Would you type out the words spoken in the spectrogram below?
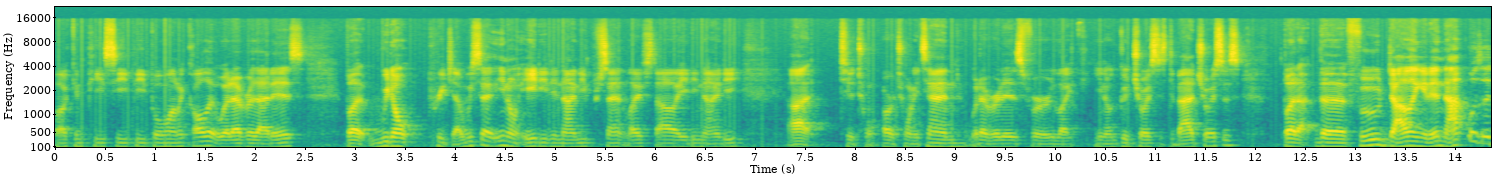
fucking PC people want to call it, whatever that is. But we don't preach that. We say, you know, 80 to 90% lifestyle, 80, 90 uh, to tw- or 2010, whatever it is for like, you know, good choices to bad choices. But uh, the food, dialing it in, that was a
